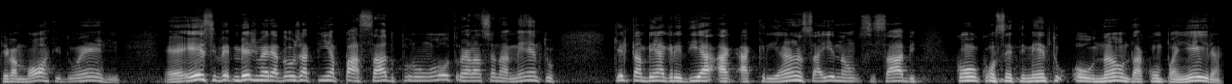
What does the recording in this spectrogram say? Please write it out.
teve a morte do Henry. É, esse mesmo vereador já tinha passado por um outro relacionamento que ele também agredia a, a criança, aí não se sabe com o consentimento ou não da companheira.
